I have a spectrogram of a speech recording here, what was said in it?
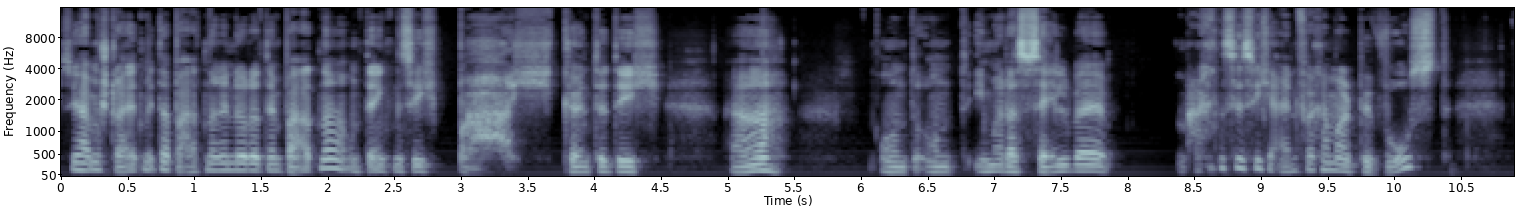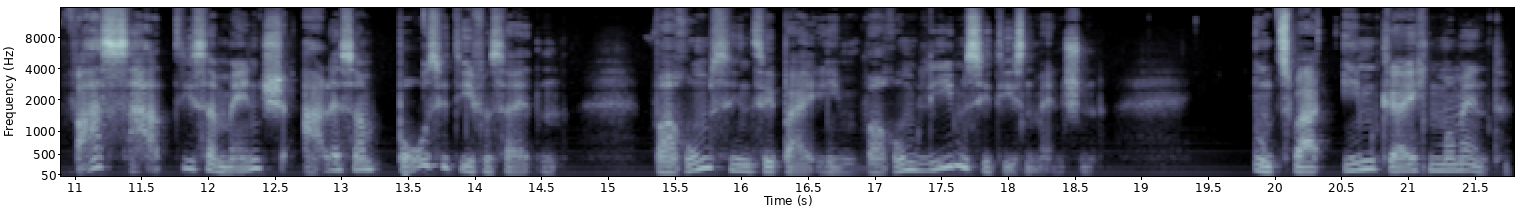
Sie haben Streit mit der Partnerin oder dem Partner und denken sich, boah, ich könnte dich, ja, und, und immer dasselbe. Machen Sie sich einfach einmal bewusst, was hat dieser Mensch alles an positiven Seiten? Warum sind Sie bei ihm? Warum lieben Sie diesen Menschen? Und zwar im gleichen Moment.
